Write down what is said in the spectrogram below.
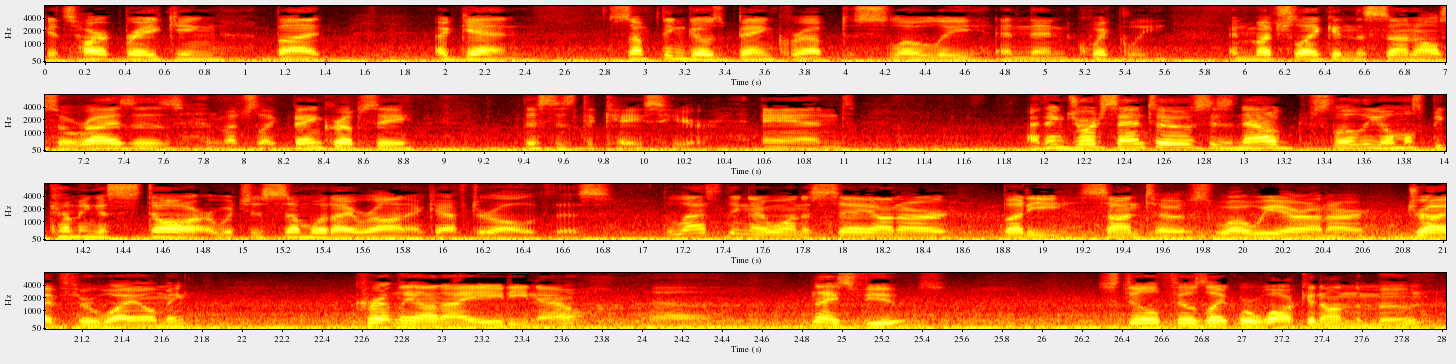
it's heartbreaking, but again, something goes bankrupt slowly and then quickly. And much like in The Sun Also Rises, and much like bankruptcy, this is the case here. And I think George Santos is now slowly almost becoming a star, which is somewhat ironic after all of this. The last thing I want to say on our buddy Santos while we are on our drive through Wyoming, currently on I 80 now. Uh, nice views. Still feels like we're walking on the moon.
